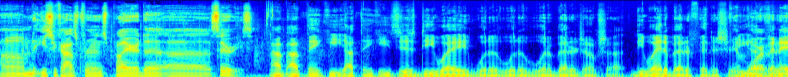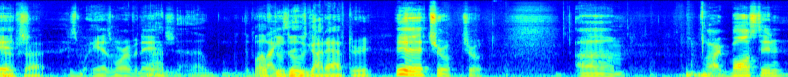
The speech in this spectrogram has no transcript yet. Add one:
um, the Eastern Conference Player of the uh, series I, I think he I think he's just D Wade with a with a with a better jump shot. D Wade a better finisher. and he got more a of an edge. he has more of an edge. Both like the his dudes got after it. Yeah, true, true. Um, all right, Boston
